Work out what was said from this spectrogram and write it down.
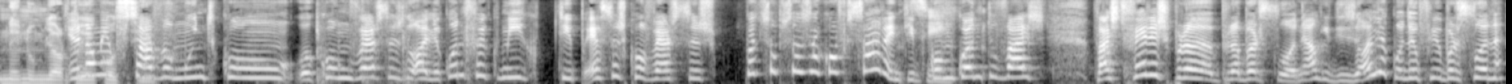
nem no melhor Eu tom não eu me consigo. importava muito com, com conversas. Olha, quando foi comigo, tipo, essas conversas, quando são pessoas a conversarem, tipo, Sim. como quando tu vais, vais de férias para, para Barcelona, alguém diz: Olha, quando eu fui a Barcelona,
